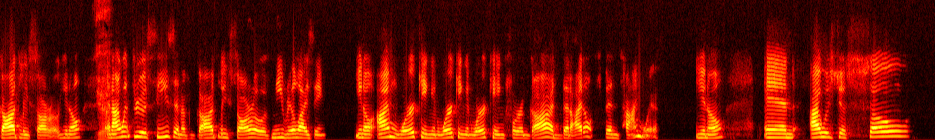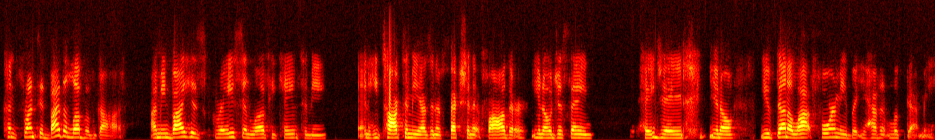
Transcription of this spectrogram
Godly sorrow, you know. yeah. And I went through a season of godly sorrow of me realizing, you know, I'm working and working and working for a God that I don't spend time with, you know? And I was just so confronted by the love of God. I mean, by his grace and love, he came to me and he talked to me as an affectionate father, you know, just saying, Hey, Jade, you know, you've done a lot for me, but you haven't looked at me,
